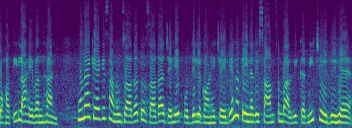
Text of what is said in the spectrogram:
ਬਹੁਤ ਹੀ ਲਾਹੇਵੰਦ ਹਨ। ਉਹਨਾਂ ਕਿਹਾ ਕਿ ਸਾਨੂੰ ਜ਼ਿਆਦਾ ਤੋਂ ਜ਼ਿਆਦਾ ਅਜਿਹੇ ਪੌਦੇ ਲਗਾਉਣੇ ਚਾਹੀਦੇ ਹਨ ਅਤੇ ਇਹਨਾਂ ਦੀ ਸਾਂਭ ਸੰਭਾਲ ਵੀ ਕਰਨੀ ਚਾਹੀਦੀ ਹੈ।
